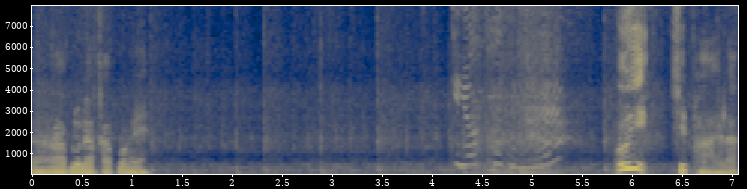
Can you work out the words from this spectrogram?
ครับรู้แล้วครับว่าไงเอ้ย ชิปหายแล้ว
